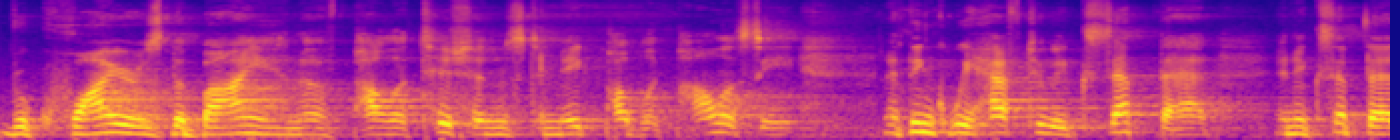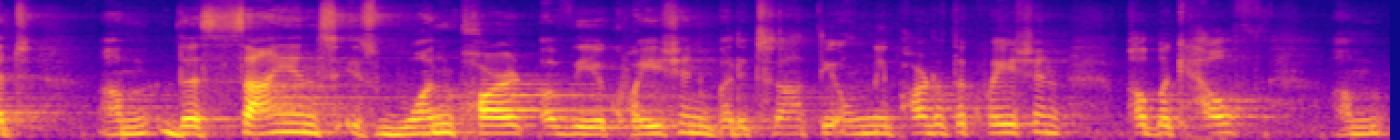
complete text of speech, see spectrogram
requires the buy in of politicians to make public policy. And I think we have to accept that and accept that um, the science is one part of the equation, but it's not the only part of the equation. Public health um,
